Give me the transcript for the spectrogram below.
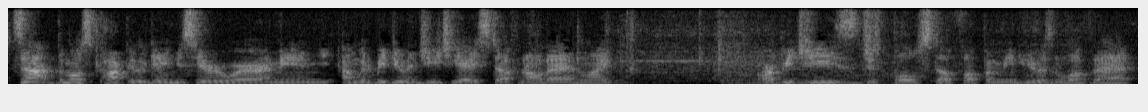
It's not the most popular game you see everywhere. I mean, I'm going to be doing GTA stuff and all that, and, like, RPGs just blow stuff up. I mean, who doesn't love that?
